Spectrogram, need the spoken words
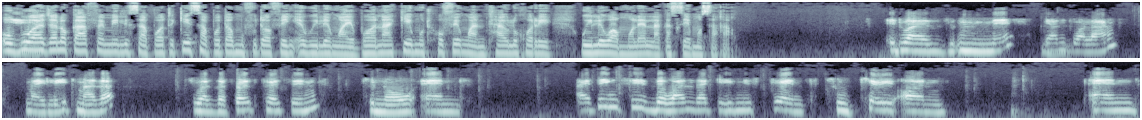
o bua jalo ka family support ke support a mofuta o feng e o ileng wa e bona ke motho o feng wa ntlha le gore o ile wa mmolelela ka seemo sa gago It was me, ya ntswalang my late mother. She was the first person to know, and I think she's the one that gave me strength to carry on. And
